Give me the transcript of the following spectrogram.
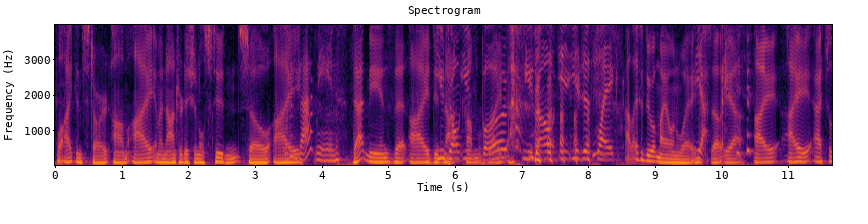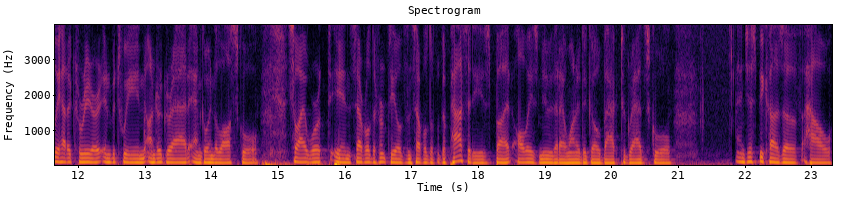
Well, I can start. Um, I am a non-traditional student, so I. What does that mean? That means that I did you don't use come right- books. you don't. You, you're just like I like to do it my own way. Yeah. So yeah, I I actually had a career in between undergrad and going to law school. So I worked in several different fields in several different capacities, but always knew that I wanted to go back to grad school. And just because of how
